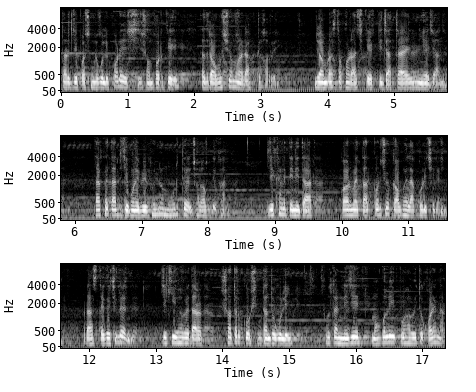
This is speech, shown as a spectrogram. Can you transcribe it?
তারা যে পছন্দগুলি করে, সে সম্পর্কে তাদের অবশ্যই মনে রাখতে হবে। যমরাজ তখন রাজকে একটি যাত্রায় নিয়ে যান। তাকে তার জীবনে বিভিন্ন মুহূর্তে ঝলক দেখান, যেখানে তিনি তার কর্মের তাৎপর্যকে অবহেলা করেছিলেন। রাজ দেখেছিলেন যে কীভাবে তার সতর্ক সিদ্ধান্তগুলি কেবল তার নিজের মঙ্গলেই প্রভাবিত করে না,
